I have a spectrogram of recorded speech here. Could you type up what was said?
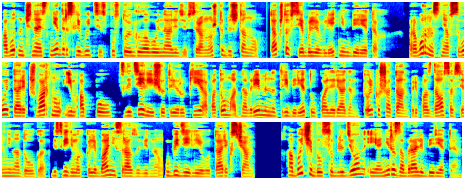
А вот начиная с недоросли выйти с пустой головой на люди, все равно, что без штанов. Так что все были в летних беретах. Проворно сняв свой, Тарик шваркнул им об пол. Взлетели еще три руки, а потом одновременно три берета упали рядом. Только шатан припоздал совсем ненадолго. Без видимых колебаний сразу видно. Убедили его Тарик с Чампи. Обычай был соблюден, и они разобрали береты.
